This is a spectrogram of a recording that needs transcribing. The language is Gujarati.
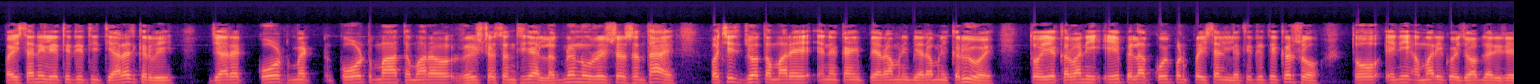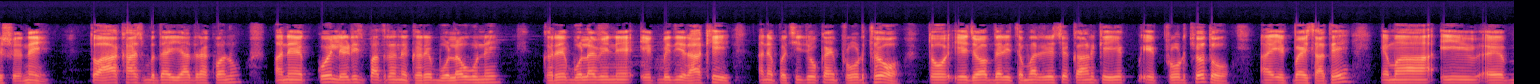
પૈસાની લેતી દેતી ત્યારે જ કરવી જ્યારે કોર્ટ મેટ, કોર્ટમાં તમારો રજીસ્ટ્રેશન થઈ જાય, લગ્નનું રજીસ્ટ્રેશન થાય, પછી જ જો તમારે એને કાંઈ પેરામણી બેરામણી કરવી હોય, તો એ કરવાની, એ પહેલાં કોઈ પણ પૈસાની લેતી દેતી કરશો, તો એની અમારી કોઈ જવાબદારી રહેશે નહીં. તો આ ખાસ બધા યાદ રાખવાનું અને કોઈ લેડીઝ પાત્રને ઘરે બોલાવવું નહીં. ઘરે બોલાવીને એક બે દી રાખી અને પછી જો કાંઈ ફ્રોડ થયો, તો એ જવાબદારી તમારી રહેશે. કારણ કે એક એક ફ્રોડ થયો તો આ એક ભાઈ સાથે, એમાં એ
